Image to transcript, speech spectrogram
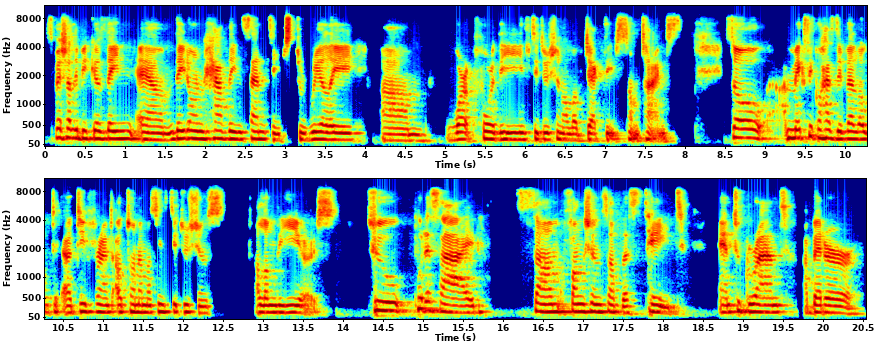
especially because they um, they don't have the incentives to really um, work for the institutional objectives sometimes. So Mexico has developed uh, different autonomous institutions along the years to put aside some functions of the state and to grant a better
